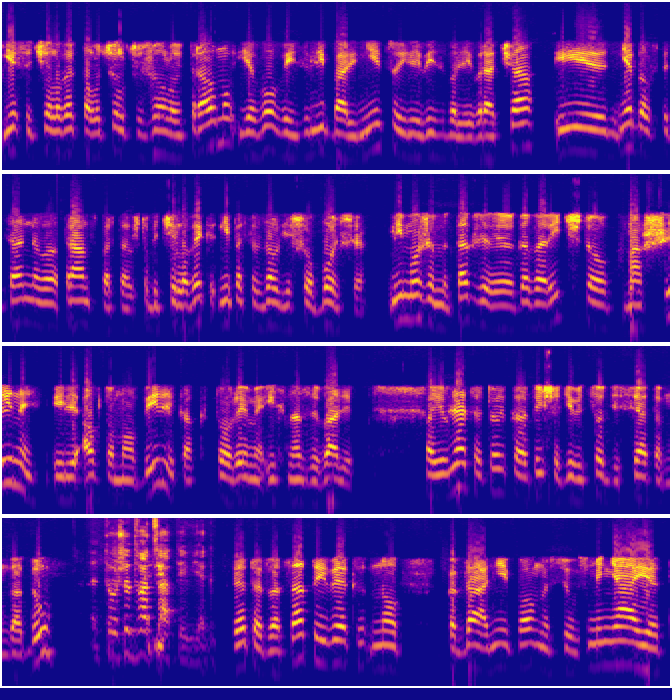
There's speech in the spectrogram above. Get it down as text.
если человек получил тяжелую травму, его везли в больницу или вызвали врача, и не было специального транспорта, чтобы человек не пострадал еще больше. Мы можем также э, говорить, что машины или автомобили, как в то время их называли, появляются только в 1910 году, это уже 20 век. Это 20 век, но когда они полностью сменяют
